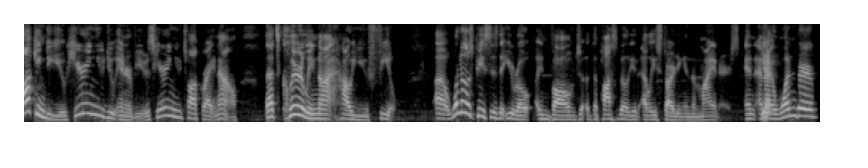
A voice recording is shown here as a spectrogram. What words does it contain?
talking to you, hearing you do interviews, hearing you talk right now, that's clearly not how you feel. Uh, one of those pieces that you wrote involved the possibility of Elly starting in the minors, and and yeah. I wonder,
